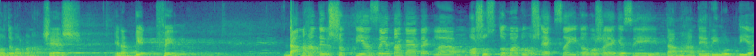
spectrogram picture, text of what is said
চলতে পারবে না। শেষ। এটা ডেট ফেল ডান হাতের শক্তি আছে, তাকায় দেখলাম অসুস্থ মানুষ এক সাইড অবশ গেছে। ডান হাতে রিমোট দিয়া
